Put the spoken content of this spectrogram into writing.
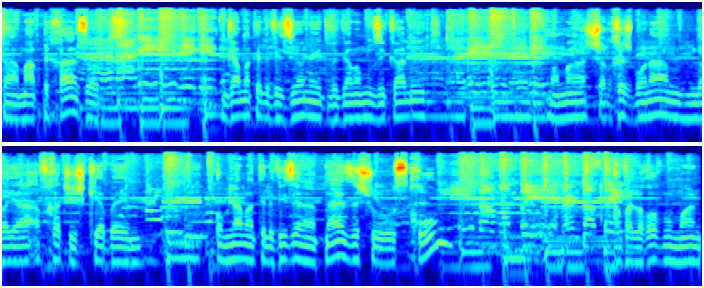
את המהפכה הזאת, גם הטלוויזיונית וגם המוזיקלית, ממש על חשבונם, לא היה אף אחד שהשקיע בהם. אמנם הטלוויזיה נתנה איזשהו סכום, אבל לרוב מומן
